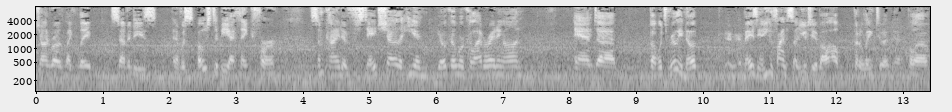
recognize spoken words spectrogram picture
John wrote like late '70s, and it was supposed to be, I think, for some kind of stage show that he and Yoko were collaborating on. And uh, but what's really no amazing, you can find this on YouTube. I'll, I'll put a link to it below.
